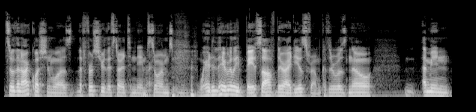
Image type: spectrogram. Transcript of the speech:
So then our question was the first year they started to name storms, where did they really base off their ideas from? Because there was no, I mean,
